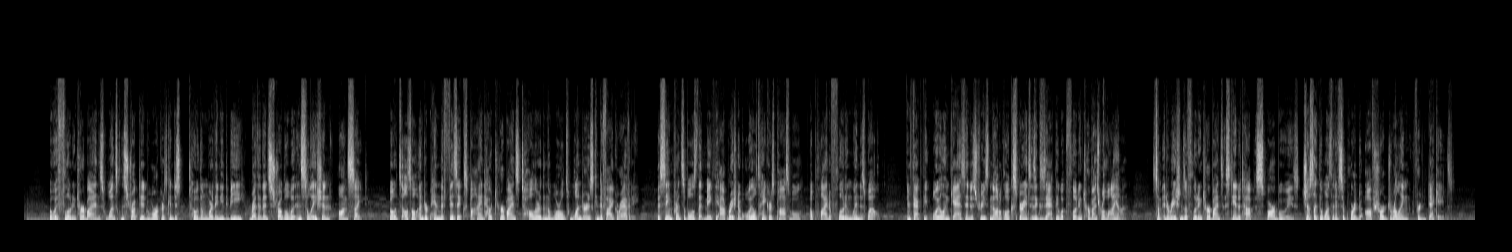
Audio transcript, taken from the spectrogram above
But with floating turbines, once constructed, workers can just tow them where they need to be rather than struggle with installation on site. Boats also underpin the physics behind how turbines taller than the world's wonders can defy gravity. The same principles that make the operation of oil tankers possible apply to floating wind as well. In fact, the oil and gas industry's nautical experience is exactly what floating turbines rely on. Some iterations of floating turbines stand atop spar buoys, just like the ones that have supported offshore drilling for decades.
